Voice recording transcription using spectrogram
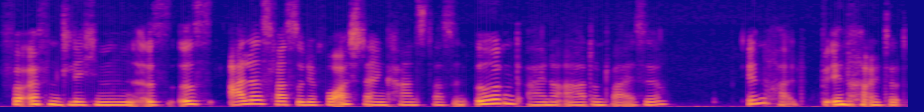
veröffentlichen. Es ist alles, was du dir vorstellen kannst, was in irgendeiner Art und Weise Inhalt beinhaltet.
